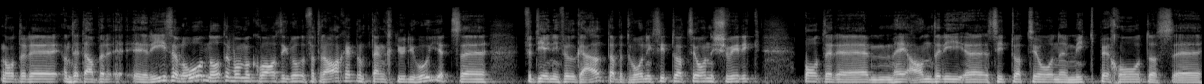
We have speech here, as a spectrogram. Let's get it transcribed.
Oder, äh, und hat aber einen riesen Lohn, oder, wo man quasi einen Vertrag hat und denkt, Juli, hui, jetzt äh, verdiene ich viel Geld, aber die Wohnungssituation ist schwierig. Oder ähm, haben andere äh, Situationen mitbekommen, dass äh,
